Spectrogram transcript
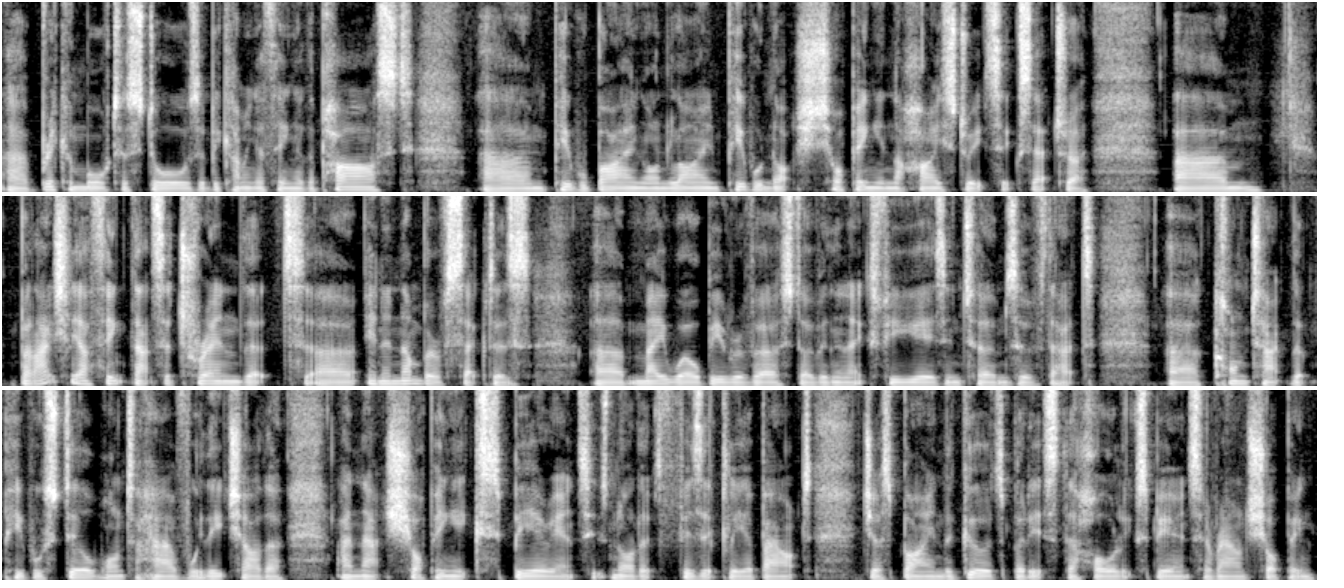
uh, brick and mortar stores are becoming a thing of the past. Um, people buying online, people not shopping in the high streets, etc. Um, but actually, I think that's a trend that uh, in a number of sectors uh, may well be reversed over the next few years in terms of that uh, contact that people still want to have with each other and that shopping experience. It's not physically about just buying the goods, but it's the whole experience around shopping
